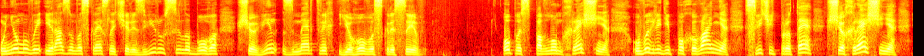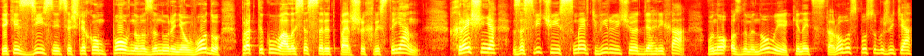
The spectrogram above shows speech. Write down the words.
У ньому ви і разом воскресли через віру в силу Бога, що Він з мертвих його воскресив. Опис Павлом хрещення у вигляді поховання свідчить про те, що хрещення, яке здійснюється шляхом повного занурення у воду, практикувалося серед перших християн. Хрещення засвідчує смерть віруючого для гріха. Воно ознаменовує кінець старого способу життя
